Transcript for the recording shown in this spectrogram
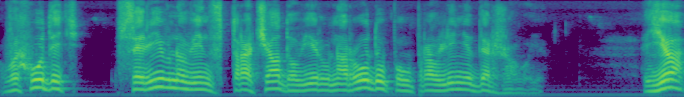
виходить, все рівно він втрача довіру народу по управлінню державою. Я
